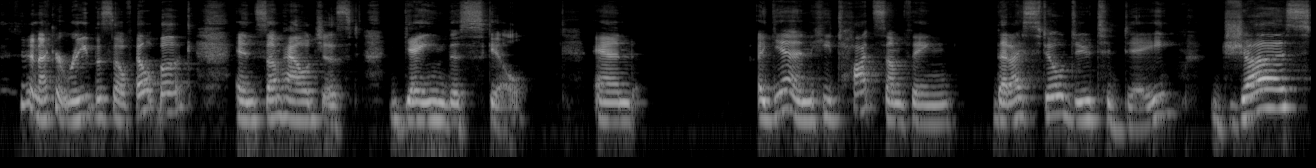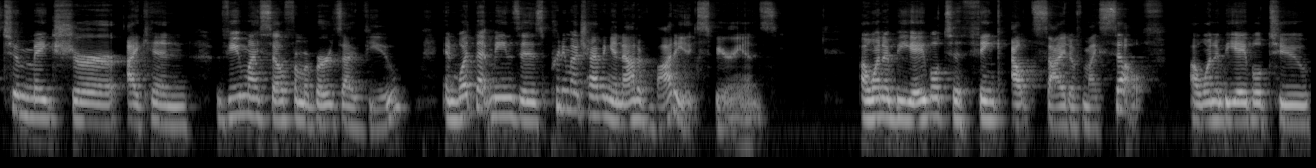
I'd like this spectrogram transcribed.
and I could read the self help book and somehow just gain this skill. And again, he taught something that I still do today just to make sure I can view myself from a bird's eye view. And what that means is pretty much having an out of body experience. I want to be able to think outside of myself. I want to be able to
